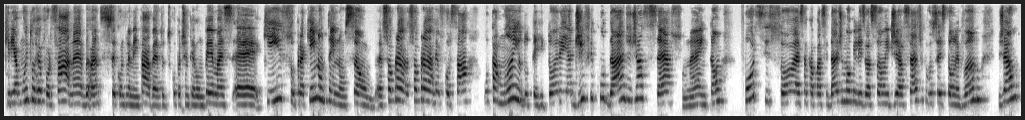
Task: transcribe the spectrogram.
Queria muito reforçar, né, antes de você complementar, Beto, desculpa te interromper, mas é, que isso, para quem não tem noção, é só para só reforçar o tamanho do território e a dificuldade de acesso, né? Então, por si só, essa capacidade de mobilização e de acesso que vocês estão levando já é um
